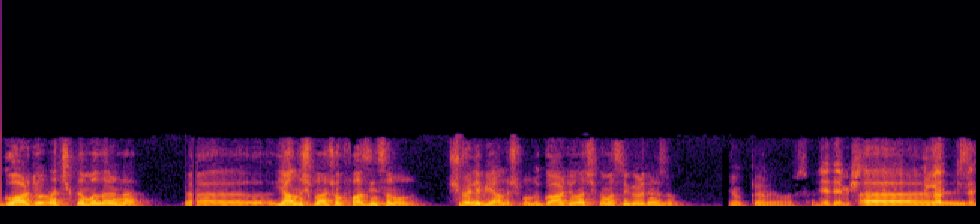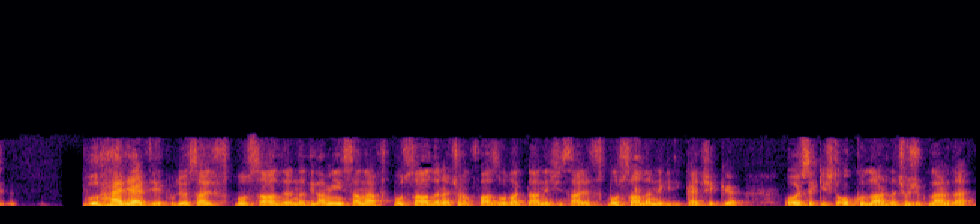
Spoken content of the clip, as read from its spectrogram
Guardiola'nın açıklamalarına e, yanlış bulan çok fazla insan oldu. şöyle bir yanlış bulundu. Guardiola açıklamasını gördünüz mü? Yok görmedim abi sen. Ne demişti? Ee, bize. bu her yerde yapılıyor. Sadece futbol sahalarında değil ama insanlar futbol sahalarına çok fazla odaklandığı için sadece futbol sahalarındaki dikkat çekiyor. Oysa ki işte okullarda, çocuklarda,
